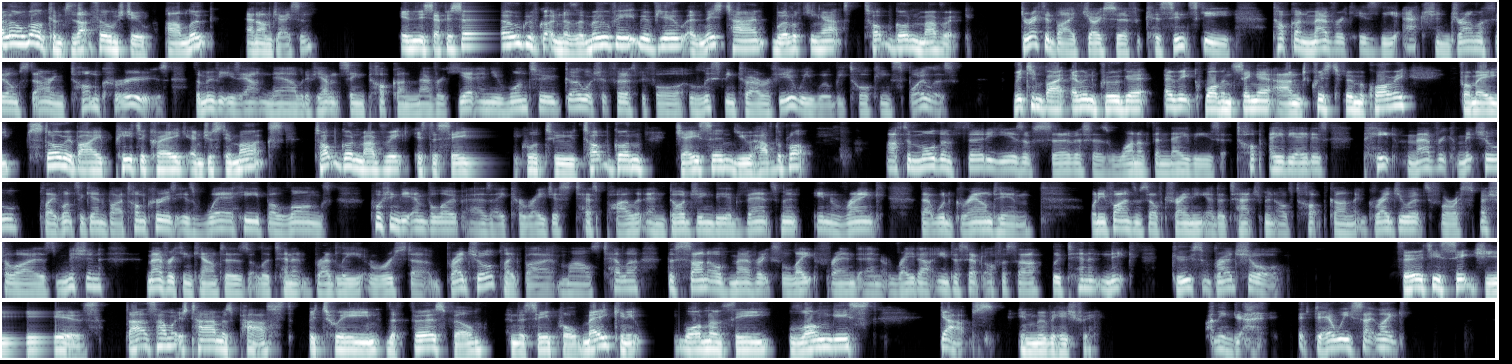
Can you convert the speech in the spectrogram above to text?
Hello and welcome to That Film Stew. I'm Luke. And I'm Jason. In this episode, we've got another movie review, and this time we're looking at Top Gun Maverick. Directed by Joseph Kosinski, Top Gun Maverick is the action drama film starring Tom Cruise. The movie is out now, but if you haven't seen Top Gun Maverick yet and you want to, go watch it first before listening to our review. We will be talking spoilers. Written by Ehren Kruger, Eric Warren Singer, and Christopher McQuarrie, from a story by Peter Craig and Justin Marks, Top Gun Maverick is the sequel to Top Gun. Jason, you have the plot. After more than 30 years of service as one of the Navy's top aviators, Pete Maverick Mitchell, played once again by Tom Cruise, is where he belongs, pushing the envelope as a courageous test pilot and dodging the advancement in rank that would ground him. When he finds himself training a detachment of Top Gun graduates for a specialized mission, Maverick encounters Lieutenant Bradley Rooster Bradshaw, played by Miles Teller, the son of Maverick's late friend and radar intercept officer, Lieutenant Nick Goose Bradshaw. 36 years. That's how much time has passed between the first film and the sequel, making it one of the longest gaps in movie history. I mean, dare we say, like,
